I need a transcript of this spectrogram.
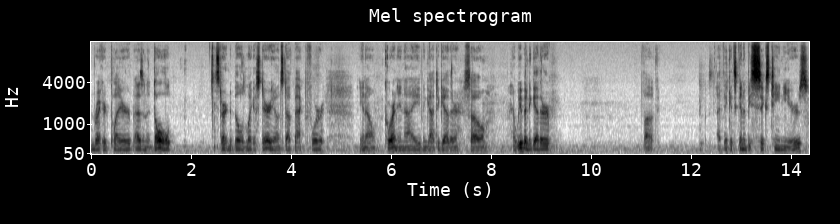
record player as an adult starting to build like a stereo and stuff back before you know Courtney and I even got together so and we've been together fuck I think it's going to be 16 years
